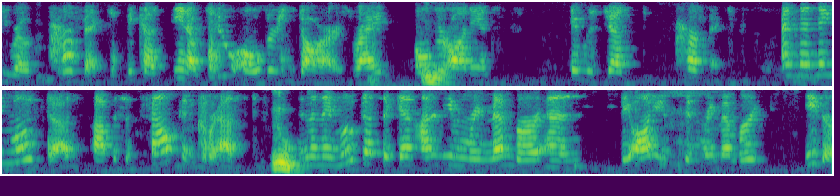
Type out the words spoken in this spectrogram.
She Wrote, perfect because you know two older stars, right? Older audience. It was just perfect. And then they moved us opposite Falcon Crest, Ooh. and then they moved us again. I don't even remember, and the audience didn't remember either,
